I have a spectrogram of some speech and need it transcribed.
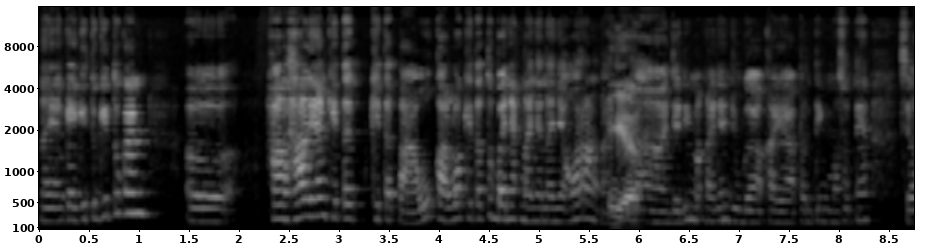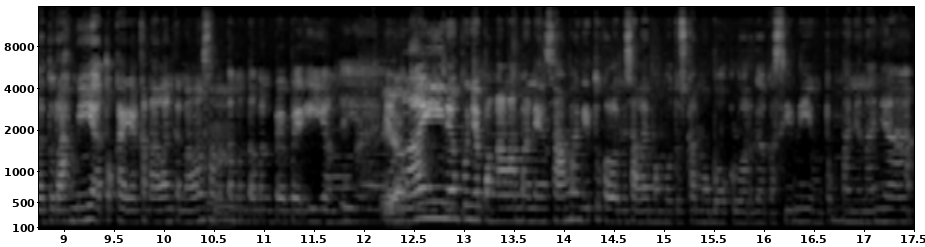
Nah yang kayak gitu-gitu kan eh, hal-hal yang kita kita tahu kalau kita tuh banyak nanya-nanya orang kan. Iya. Nah, jadi makanya juga kayak penting maksudnya silaturahmi atau kayak kenalan-kenalan sama teman-teman PPI yang Iya. yang Iya. lain yang punya pengalaman yang sama gitu kalau misalnya memutuskan mau bawa keluarga ke sini untuk nanya-nanya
